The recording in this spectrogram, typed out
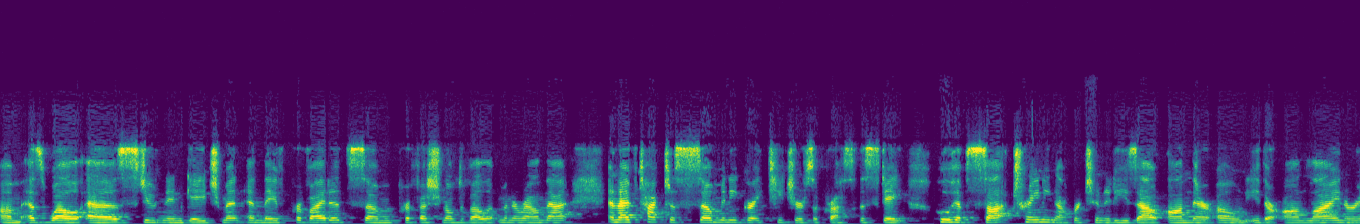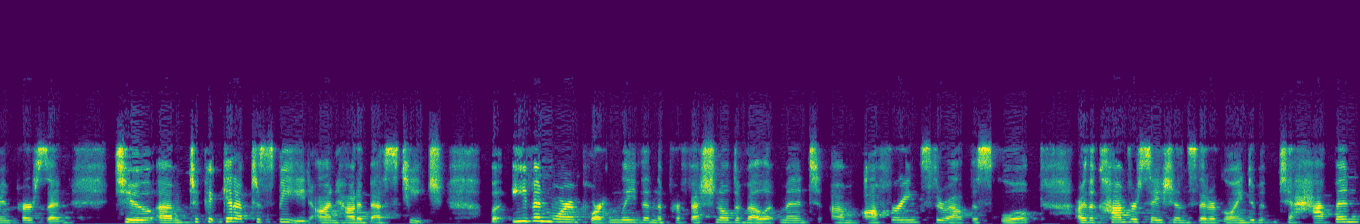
um, as well as student engagement, and they've provided some professional development around that. And I've talked to so many great teachers across the state who have sought training opportunities out on their own, either online or in person, to, um, to get up to speed on how to best teach speech. But even more importantly than the professional development um, offerings throughout the school are the conversations that are going to, to happen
